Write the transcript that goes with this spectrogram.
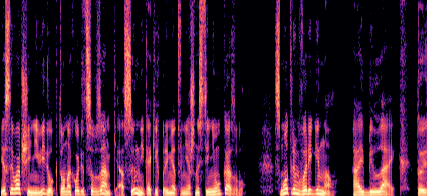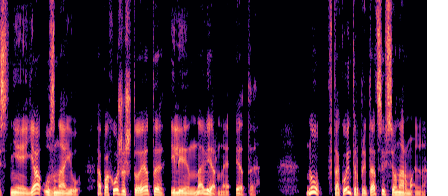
если вообще не видел, кто находится в замке, а сын никаких примет внешности не указывал? Смотрим в оригинал. I be like, то есть не «я узнаю», а похоже, что это или, наверное, это. Ну, в такой интерпретации все нормально.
